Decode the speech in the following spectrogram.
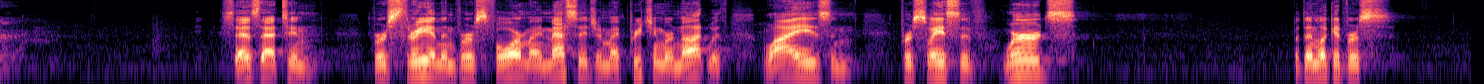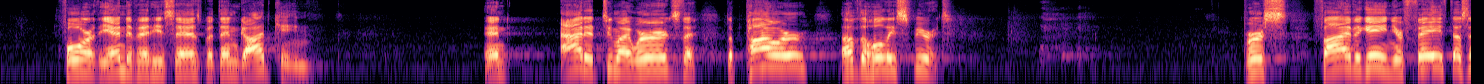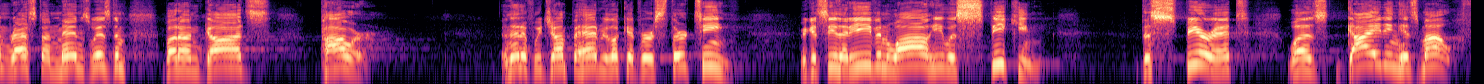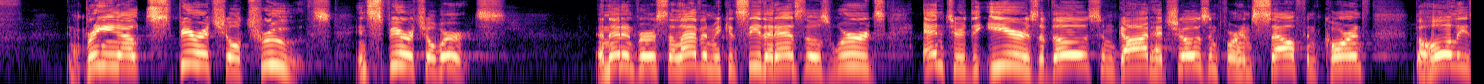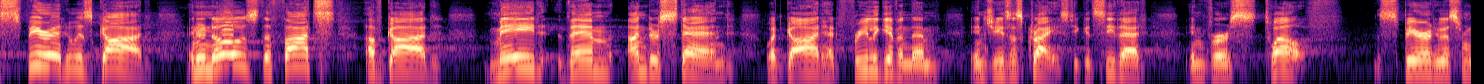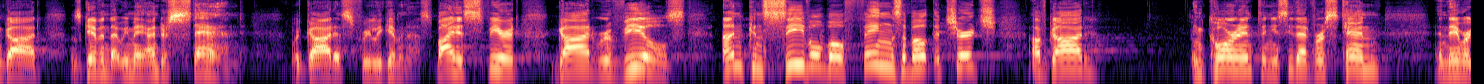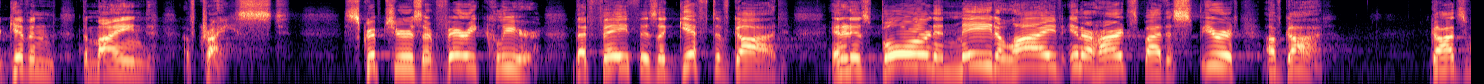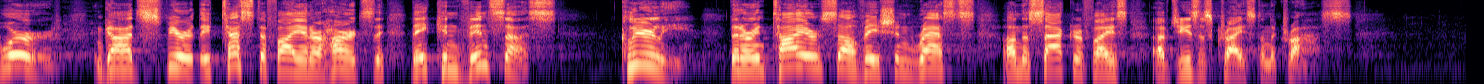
He says that in verse 3 and then verse 4 my message and my preaching were not with wise and persuasive words. But then look at verse 4, the end of it, he says, But then God came and added to my words the, the power of the Holy Spirit. Verse 5 again, your faith doesn't rest on men's wisdom, but on God's power. And then if we jump ahead, we look at verse 13. We can see that even while he was speaking, the Spirit was guiding his mouth and bringing out spiritual truths in spiritual words. And then in verse 11, we can see that as those words entered the ears of those whom God had chosen for himself in Corinth, the Holy Spirit, who is God and who knows the thoughts of God, made them understand what God had freely given them in Jesus Christ. You could see that in verse 12. The Spirit who is from God was given that we may understand what God has freely given us. By His Spirit, God reveals unconceivable things about the church of God in Corinth, and you see that verse 10 and they were given the mind of Christ. Scriptures are very clear that faith is a gift of God and it is born and made alive in our hearts by the Spirit of God. God's Word God's Spirit, they testify in our hearts, they convince us clearly that our entire salvation rests on the sacrifice of Jesus Christ on the cross.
